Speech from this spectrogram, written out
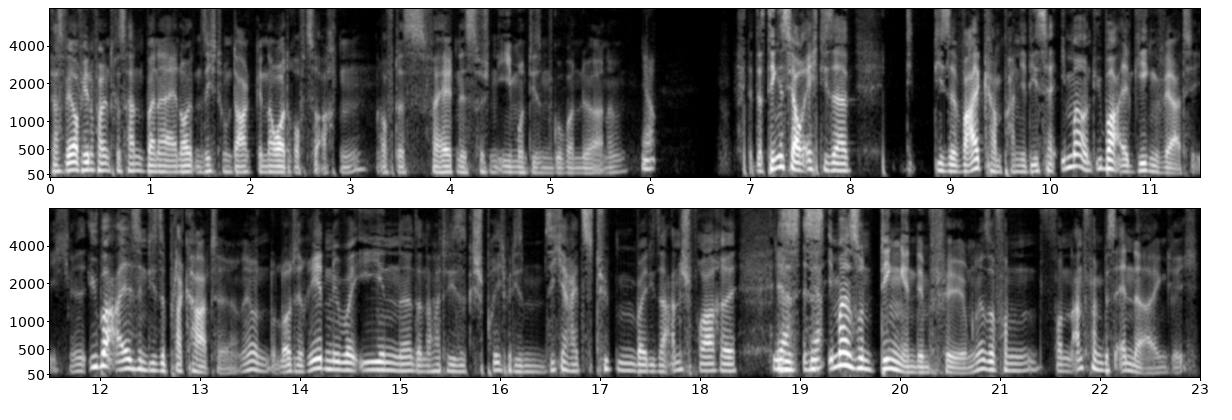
das wäre auf jeden Fall interessant, bei einer erneuten Sichtung da genauer drauf zu achten, auf das Verhältnis zwischen ihm und diesem Gouverneur. Ne? Ja. Das Ding ist ja auch echt dieser, die, diese Wahlkampagne, die ist ja immer und überall gegenwärtig. Ne? Überall sind diese Plakate ne? und Leute reden über ihn. Ne? Dann hat er dieses Gespräch mit diesem Sicherheitstypen bei dieser Ansprache. Ja, es ist, es ja. ist immer so ein Ding in dem Film, ne? so von, von Anfang bis Ende eigentlich.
